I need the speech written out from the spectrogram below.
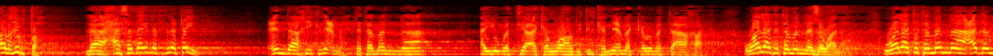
الغبطة. لا حسد إلا اثنتين. عند أخيك نعمة تتمنى أن يمتعك الله بتلك النعمة كما متع أخاك. ولا تتمنى زوالها. ولا تتمنى عدم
